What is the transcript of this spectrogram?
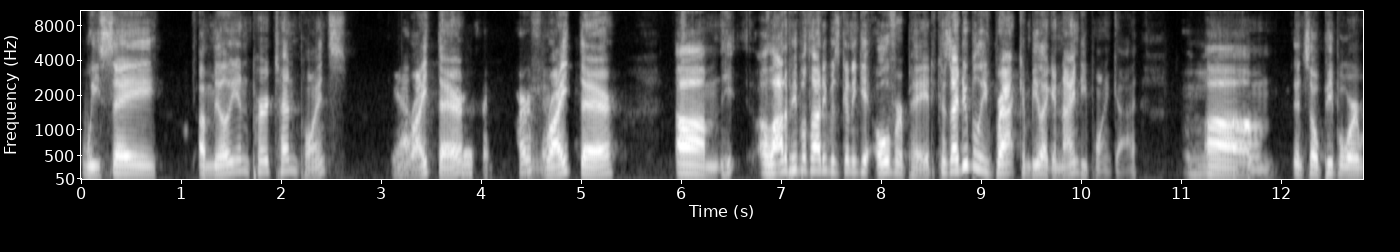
we say a million per 10 points Yeah. right there, Perfect. Perfect. right there. Um, he, a lot of people thought he was going to get overpaid because I do believe Bratt can be like a 90 point guy. Mhm. Um, and so people were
